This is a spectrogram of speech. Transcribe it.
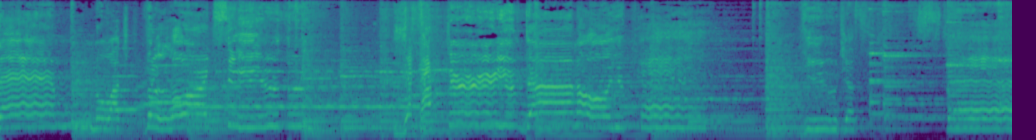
Stand, watch the Lord see you through. Yes, after you've done all you can, you just stand.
